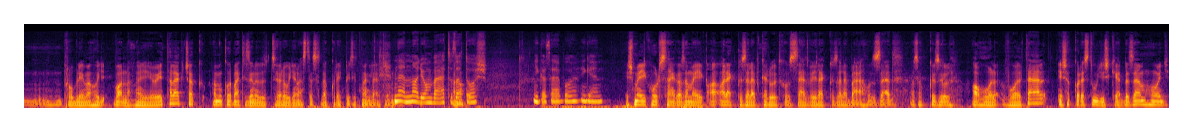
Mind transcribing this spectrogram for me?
mm, probléma, hogy vannak nagyon jó ételek, csak amikor már 15 szörre ugyanazt teszed, akkor egy picit meg lehet. Nem, nagyon változatos. Aha. Igazából, igen. És melyik ország az, amelyik a, legközelebb került hozzád, vagy legközelebb áll hozzád azok közül, ahol voltál? És akkor ezt úgy is kérdezem, hogy,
